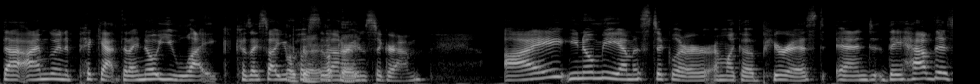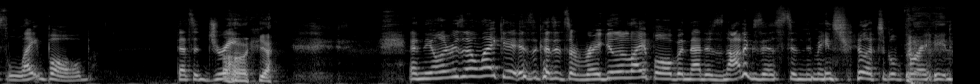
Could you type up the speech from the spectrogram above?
that I'm going to pick at that I know you like because I saw you Okay, posted on our okay. Instagram. I, you know me, I'm a stickler. I'm like a purist, and they have this light bulb that's a drink. Oh yeah. And the only reason I like it is because it's a regular light bulb, and that does not exist in the Main Street Electrical Parade.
